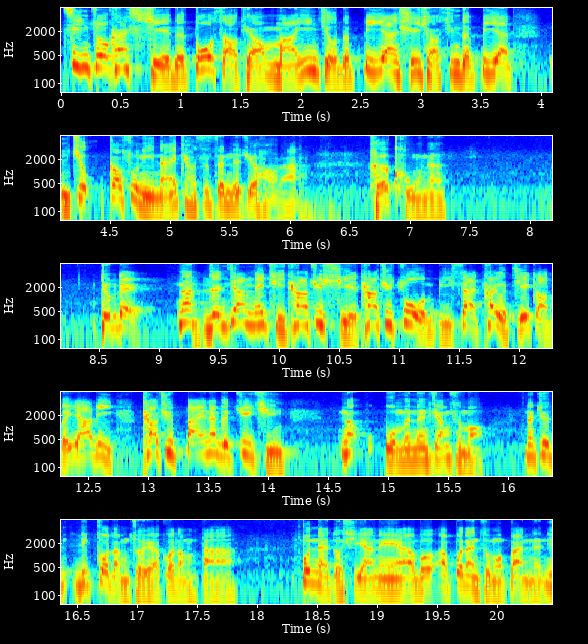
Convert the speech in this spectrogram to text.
金周刊》写的多少条马英九的弊案、徐小新的弊案，你就告诉你哪一条是真的就好了，何苦呢？对不对？那人家媒体他去写，他去作文比赛，他有截稿的压力，他去掰那个剧情，那我们能讲什么？那就你够党嘴啊，够党搭，不然都是安内啊，不啊，不然怎么办呢？你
